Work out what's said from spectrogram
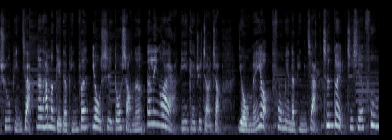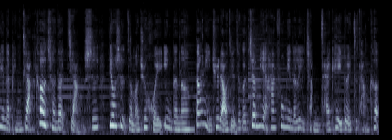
出评价？那他们给的评分又是多少呢？那另外啊，你也可以去找找有没有负面的评价。针对这些负面的评价，课程的讲师又是怎么去回应的呢？当你去了解这个正面和负面的立场，你才可以对这堂课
